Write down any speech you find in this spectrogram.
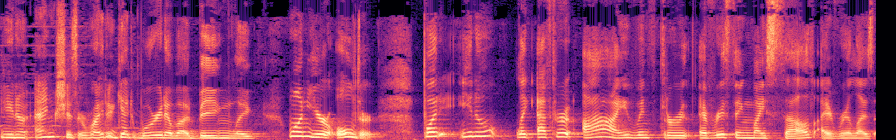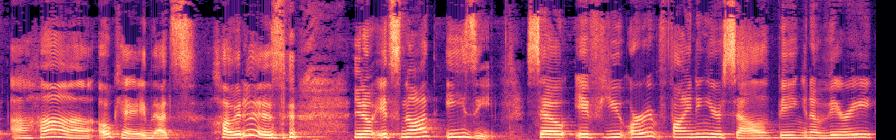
you know, anxious or why do you get worried about being like one year older? But, you know, like after I went through everything myself, I realized, uh huh, okay, that's how it is. you know, it's not easy. So if you are finding yourself being in a very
